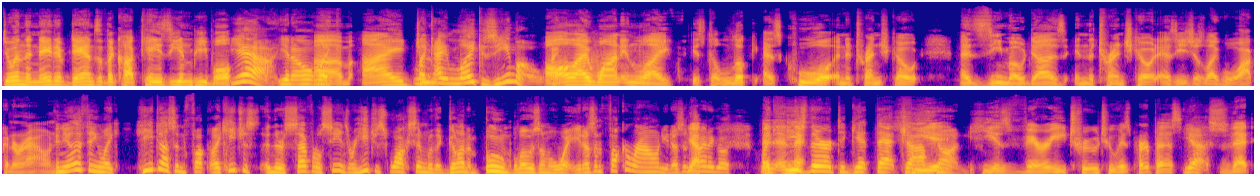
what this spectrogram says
doing the native dance of the Caucasian people. yeah, you know, like um, I do like I like Zemo. I- all I want in life is to look as cool in a trench coat as Zemo does in the trench coat as he's just like walking around. And the other thing, like he doesn't fuck. Like he just and there's several scenes where he just walks in with a gun and boom blows them away. He doesn't fuck around. He doesn't Yeah. try to go. Like And- and he's that- there to get that job he, done. he is very true to his purpose Yes, that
